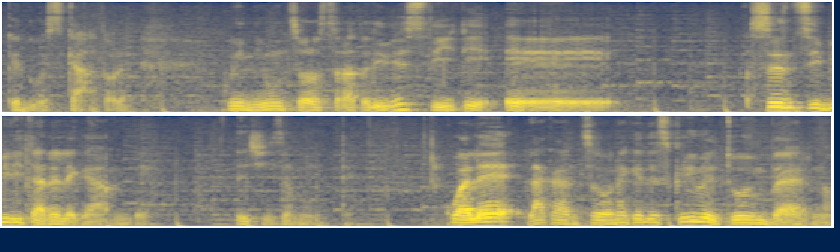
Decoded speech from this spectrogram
che due scatole. Quindi un solo strato di vestiti e sensibilità nelle gambe decisamente. Qual è la canzone che descrive il tuo inverno?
